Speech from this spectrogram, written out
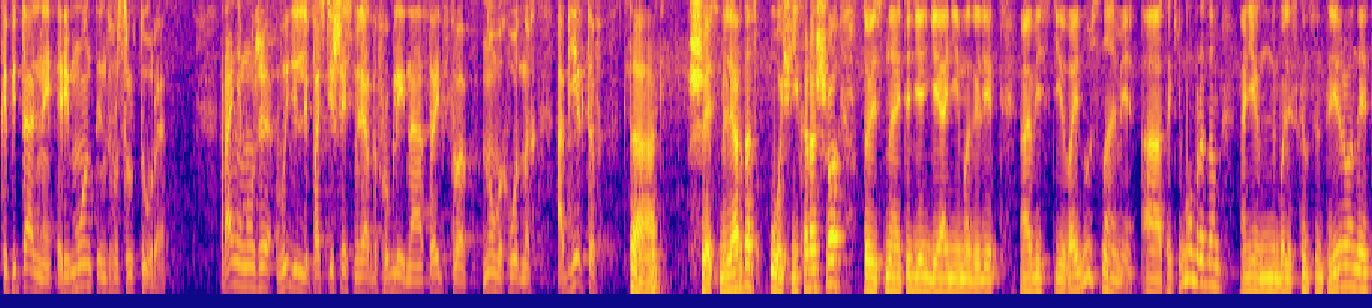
капитальный ремонт инфраструктуры. Ранее мы уже выделили почти 6 миллиардов рублей на строительство новых водных объектов. Так. 6 миллиардов очень хорошо. То есть на эти деньги они могли а, вести войну с нами, а таким образом они были сконцентрированы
